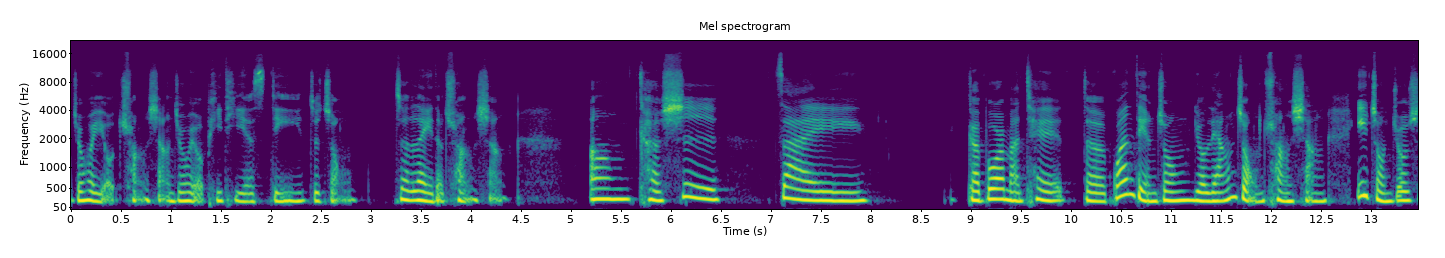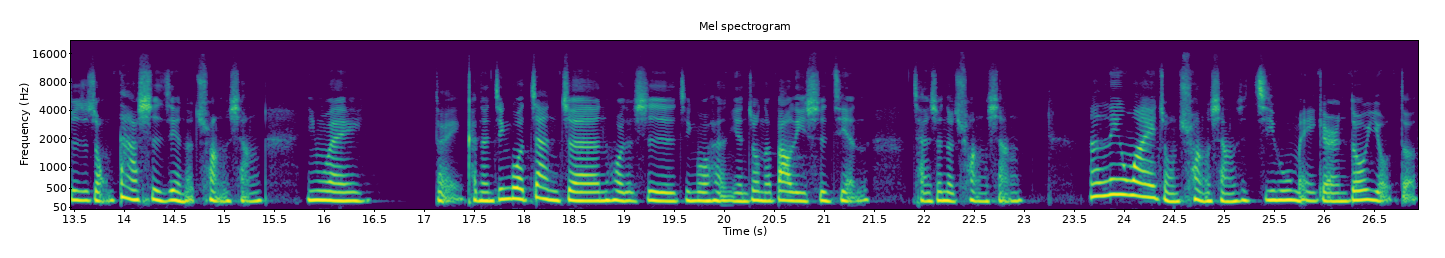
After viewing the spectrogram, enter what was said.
就会有创伤，就会有 PTSD 这种这类的创伤。嗯，可是，在 Gabor Mate 的观点中，有两种创伤，一种就是这种大事件的创伤，因为对，可能经过战争，或者是经过很严重的暴力事件产生的创伤。那另外一种创伤是几乎每一个人都有的，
